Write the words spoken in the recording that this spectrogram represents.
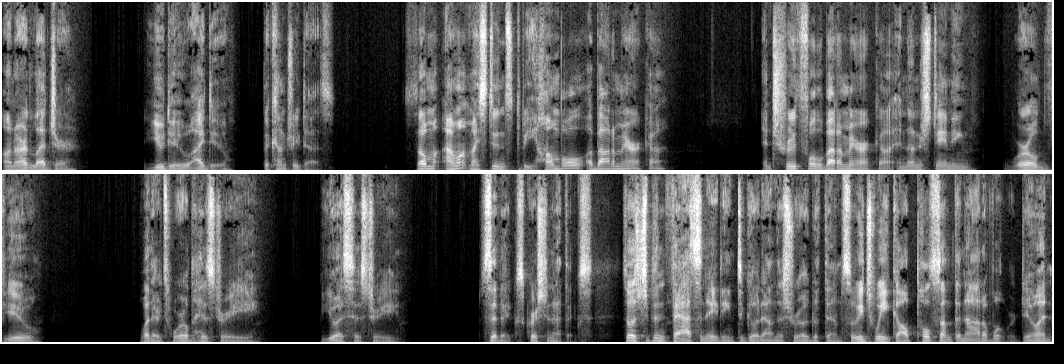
on our ledger. You do, I do, the country does. So I want my students to be humble about America and truthful about America and understanding worldview, whether it's world history, U.S. history, civics, Christian ethics. So it's just been fascinating to go down this road with them. So each week I'll pull something out of what we're doing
